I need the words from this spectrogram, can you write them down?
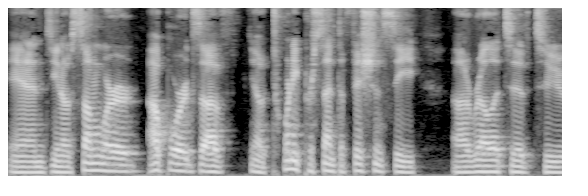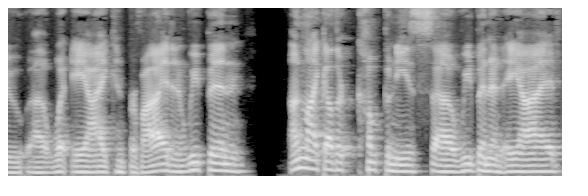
and you know somewhere upwards of you know 20% efficiency uh, relative to uh, what AI can provide. And we've been, unlike other companies, uh, we've been at AI,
